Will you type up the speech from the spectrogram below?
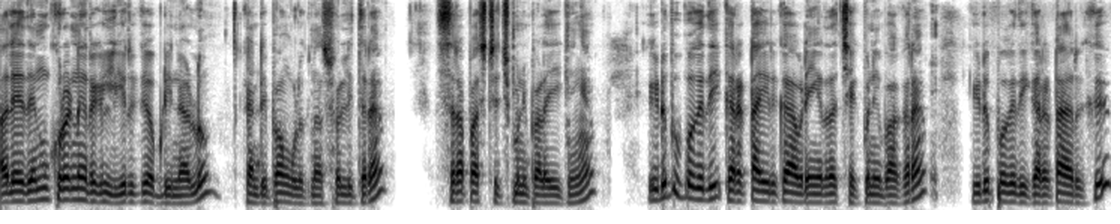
அதில் ஏதேனும் குறைநிறைகள் இருக்குது அப்படின்னாலும் கண்டிப்பாக உங்களுக்கு நான் சொல்லித்தரேன். சிறப்பாக ஸ்டிச் பண்ணி பழகிக்கோங்க. இடுப்பு பகுதி கரெக்டாக இருக்கா அப்படிங்கிறத செக் பண்ணி பார்க்குறேன். இடுப்பு பகுதி கரெக்டாக இருக்குது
